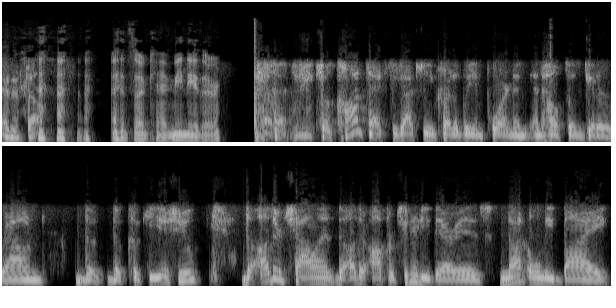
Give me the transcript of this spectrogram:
NFL. it's okay, me neither. so context is actually incredibly important and, and helps us get around the, the cookie issue. The other challenge, the other opportunity there is not only by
